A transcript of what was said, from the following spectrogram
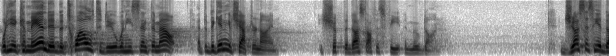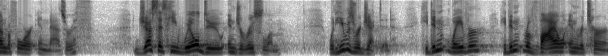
what he had commanded the 12 to do when he sent them out at the beginning of chapter 9. He shook the dust off his feet and moved on. Just as he had done before in Nazareth, just as he will do in Jerusalem. When he was rejected, he didn't waver, he didn't revile in return,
